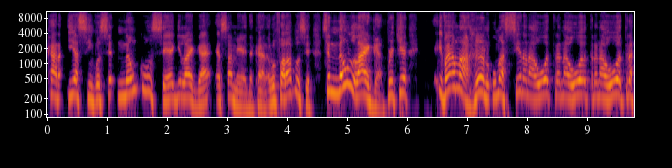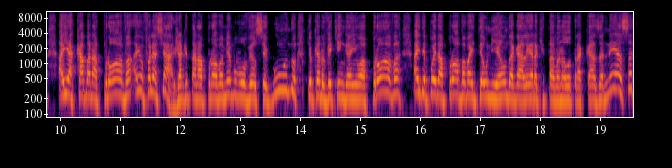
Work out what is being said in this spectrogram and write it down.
Cara, e assim, você não consegue largar essa merda, cara. Eu vou falar para você. Você não larga, porque e vai amarrando uma cena na outra, na outra, na outra, aí acaba na prova. Aí eu falei assim: ah, já que tá na prova mesmo, vou ver o segundo, que eu quero ver quem ganhou a prova. Aí depois da prova vai ter a união da galera que tava na outra casa nessa.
